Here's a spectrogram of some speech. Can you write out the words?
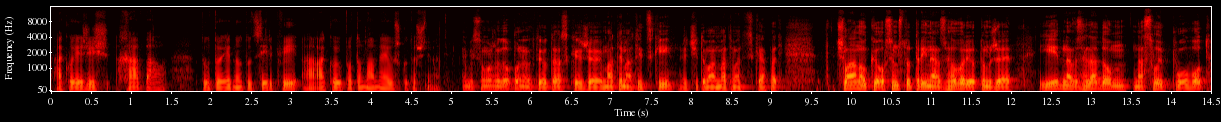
ako Ježiš chápal túto jednotu cirkvi a ako ju potom máme aj uskutočňovať. Ja by som možno doplnil k tej otázke, že matematicky, že či to máme matematicky chápať. Článok 813 hovorí o tom, že jedna vzhľadom na svoj pôvod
